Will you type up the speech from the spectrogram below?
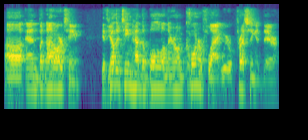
Uh, and but not our team. If the other team had the ball on their own corner flag, we were pressing it there,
